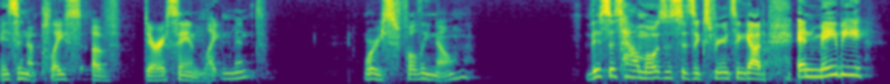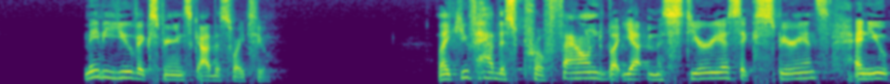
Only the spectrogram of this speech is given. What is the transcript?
is in a place of, dare I say, enlightenment, where he's fully known. This is how Moses is experiencing God. And maybe, maybe you've experienced God this way too. Like you've had this profound but yet mysterious experience, and you,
